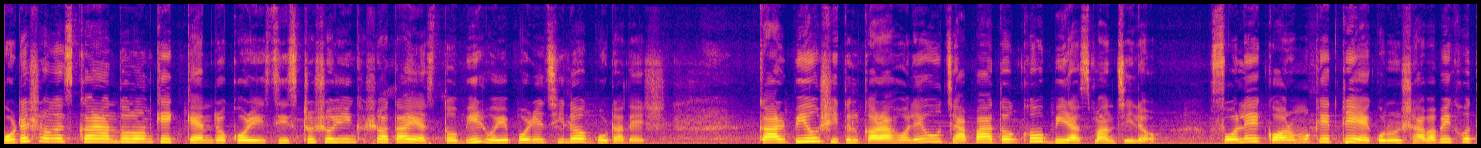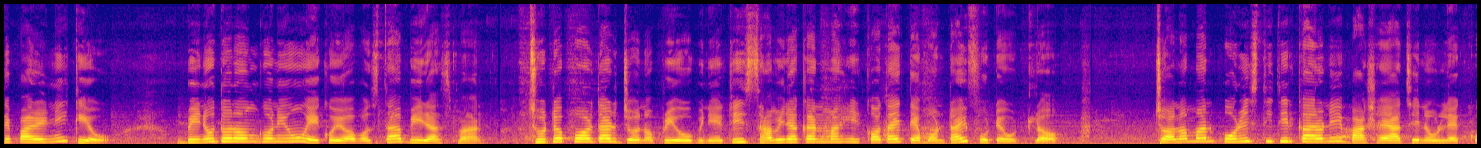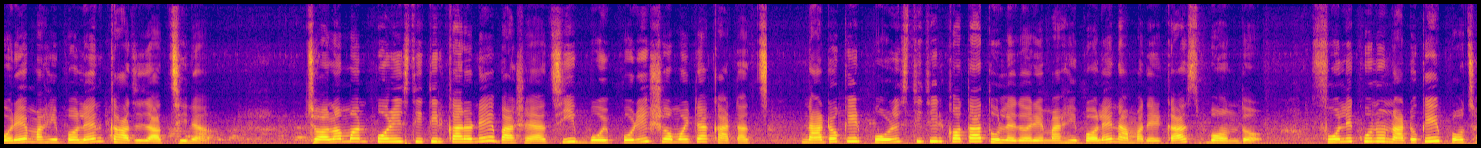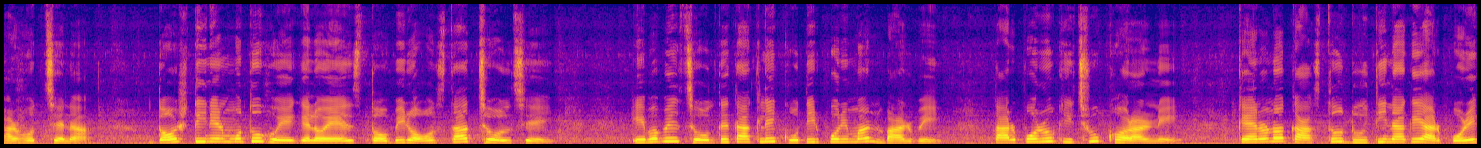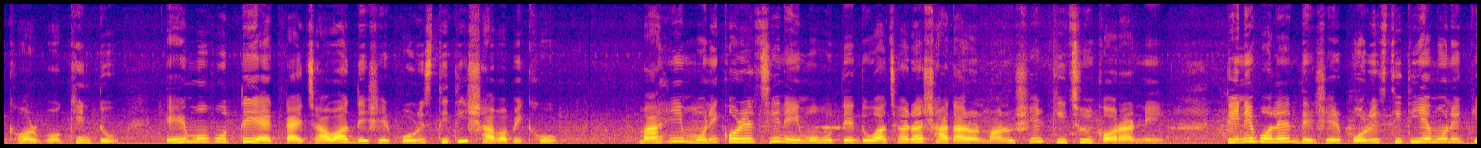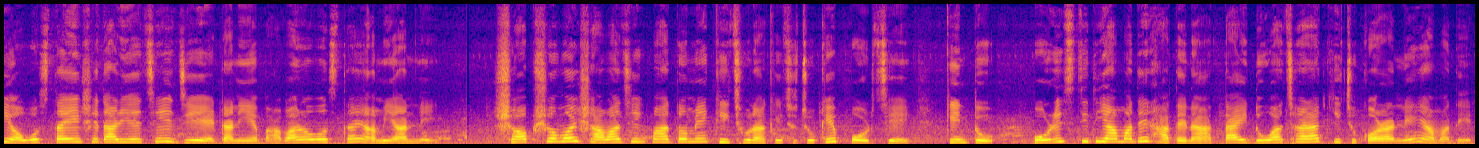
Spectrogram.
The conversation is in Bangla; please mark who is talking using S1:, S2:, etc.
S1: কোটা সংস্কার আন্দোলনকে কেন্দ্র করে সৃষ্ট সহিংসতায় স্থবির হয়ে পড়েছিল গোটা দেশ। কার্পিও শিথিল করা হলেও চাপা আতঙ্ক বিরাজমান ছিল। ফলে কর্মক্ষেত্রে এখনও স্বাভাবিক হতে পারেনি কেউ। বিনোদন অঙ্গনেও একই অবস্থা বিরাজমান। ছোট পর্দার জনপ্রিয় অভিনেত্রী সামিরা খান মাহির কথায় তেমনটাই ফুটে উঠল। চলমান পরিস্থিতির কারণে বাসায় আছেন উল্লেখ করে মাহি বলেন, কাজে যাচ্ছি না। চলমান পরিস্থিতির কারণে বাসায় আছি, বই পড়ে সময়টা কাটাচ্ছি। নাটকের পরিস্থিতির কথা তুলে ধরে মাহি বলেন, আমাদের কাজ বন্ধ। ফলে কোনো নাটকেই প্রচার হচ্ছে না। দশ দিনের মতো হয়ে গেল এ স্থবির অবস্থা, চলছেই। এভাবে চলতে থাকলে ক্ষতির পরিমাণ বাড়বে তারপরও কিছু করার নেই। কেননা কাজ তো দুই তিন আগে আর পরে করব কিন্তু এই মুহূর্তে একটাই চাওয়া, দেশের পরিস্থিতি স্বাভাবিক হোক। মাহি মনে করেছেন এই মুহূর্তে দোয়া ছাড়া সাধারণ মানুষের কিছুই করার নেই। তিনি বলেন, দেশের পরিস্থিতি এমন একটি অবস্থায় এসে দাঁড়িয়েছে যে এটা নিয়ে বাবার অবস্থায় আমি আর নেই। সব সময় সামাজিক মাধ্যমে কিছু না কিছু চোখে পড়ছে। কিন্তু পরিস্থিতি আমাদের হাতে না তাই দোয়া ছাড়া কিছু করার নেই আমাদের।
